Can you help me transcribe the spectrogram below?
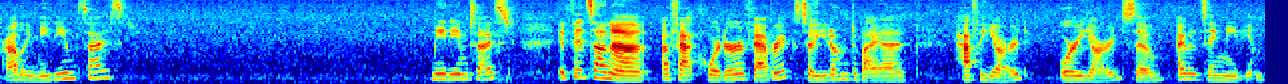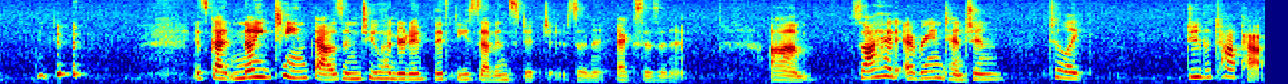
probably medium sized. Medium sized. It fits on a, a fat quarter of fabric, so you don't have to buy a half a yard or a yard, so I would say medium. It's got 19,257 stitches in it, X's in it. Um, so I had every intention to like do the top half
